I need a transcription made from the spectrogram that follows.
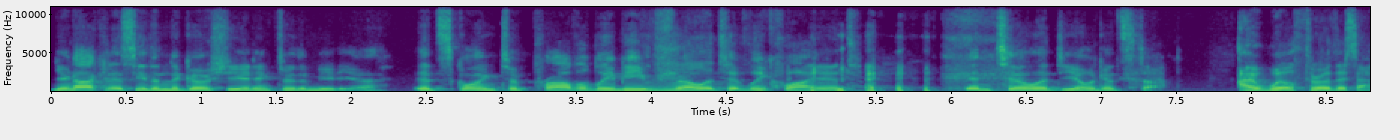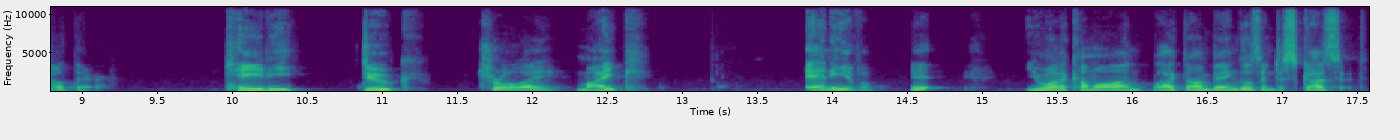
you're not going to see them negotiating through the media it's going to probably be relatively quiet until a deal gets done. I will throw this out there. Katie, Duke, Troy, Mike, any of them. you want to come on Locked On Bengals and discuss it?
